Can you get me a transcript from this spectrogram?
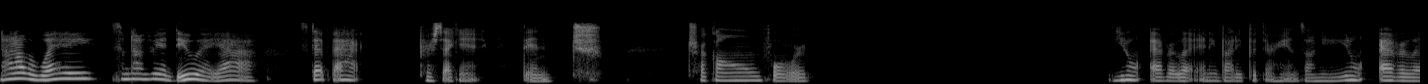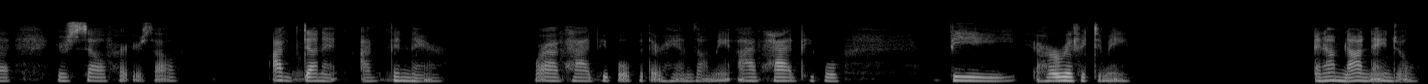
Not all the way. Sometimes we had to do it, yeah. Step back for a second, then truck on forward. You don't ever let anybody put their hands on you. You don't ever let yourself hurt yourself. I've done it. I've been there where I've had people put their hands on me. I've had people be horrific to me. And I'm not an angel.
